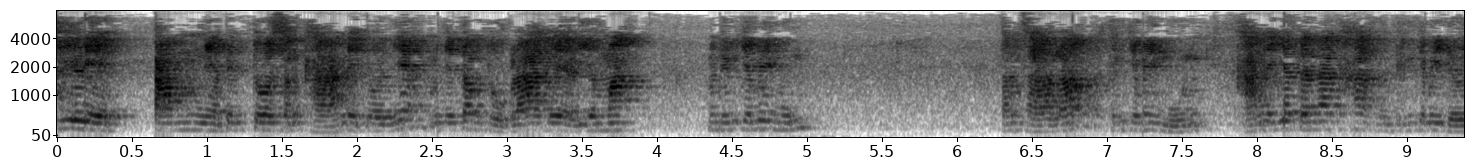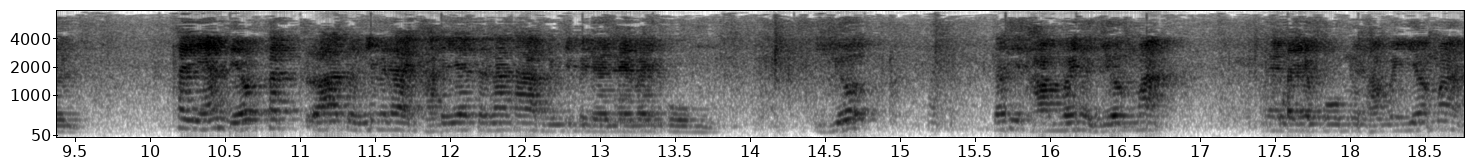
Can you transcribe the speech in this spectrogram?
กิเลสกรรมเนี่ยเป็นตัวสังขารในตัวเนี้ยมันจะต้องถูกละด้วยอริยมรรคมันถึงจะไม่หมุนสังสาระถึงจะไม่หมุนขันธ์ยตนาธาตุมันถึงจะไม่เดิน ถ้าอย่างนั้นเดี๋ยวถ้าละตัวนี้ไม่ได้ขันธ์ยตนาธาตุมันจะไปเดินในใบภูมิเยอะ แล้วที่ทำไว้เนี่ยเยอะมาก ในใบภูมิเนี่ยทำไว้เยอะมาก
